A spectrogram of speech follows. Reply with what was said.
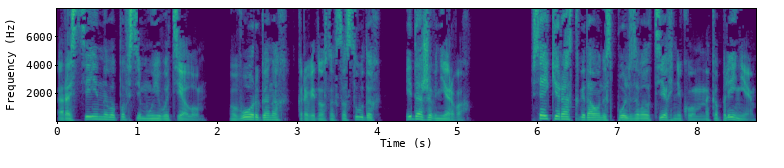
рассеянного по всему его телу, в органах, кровеносных сосудах и даже в нервах. Всякий раз, когда он использовал технику накопления,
